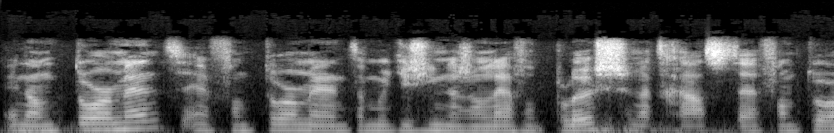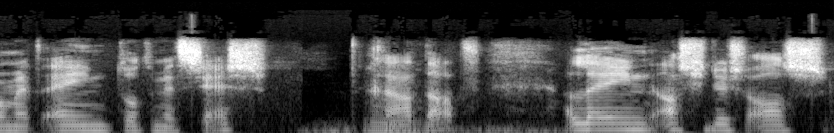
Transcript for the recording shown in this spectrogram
en dan Torment. En van Torment dan moet je zien als een level plus. En dat gaat eh, van Torment 1 tot en met 6 gaat dat. Alleen als je dus als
